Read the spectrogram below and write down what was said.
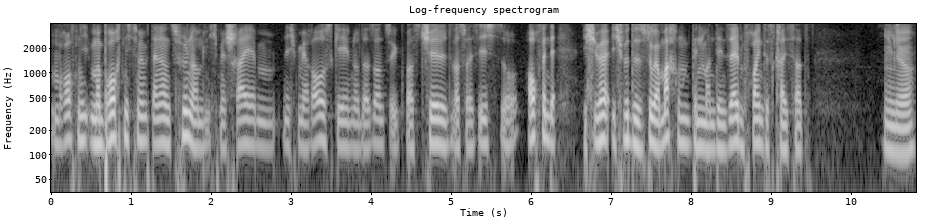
Man braucht, nicht, man braucht nichts mehr miteinander zu haben, nicht mehr schreiben, nicht mehr rausgehen oder sonst irgendwas, chillt, was weiß ich, so. Auch wenn der, ich ich würde es sogar machen, wenn man denselben Freundeskreis hat. Ja.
